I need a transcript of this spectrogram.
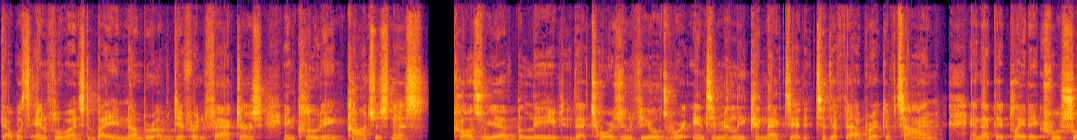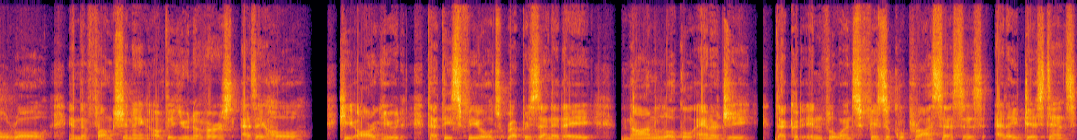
that was influenced by a number of different factors, including consciousness. Kozyrev believed that torsion fields were intimately connected to the fabric of time and that they played a crucial role in the functioning of the universe as a whole. He argued that these fields represented a non local energy that could influence physical processes at a distance,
